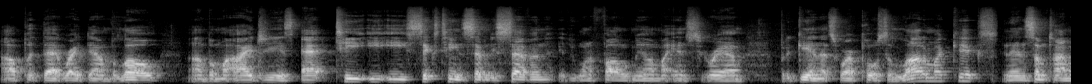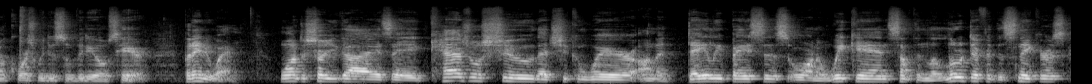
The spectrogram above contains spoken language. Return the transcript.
I'll put that right down below. Um, but my IG is at TEE1677 if you want to follow me on my Instagram. But again, that's where I post a lot of my kicks. And then sometime, of course, we do some videos here. But anyway, wanted to show you guys a casual shoe that you can wear on a daily basis or on a weekend. Something a little different than sneakers.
